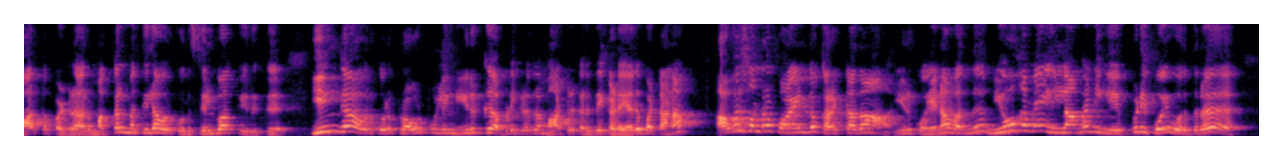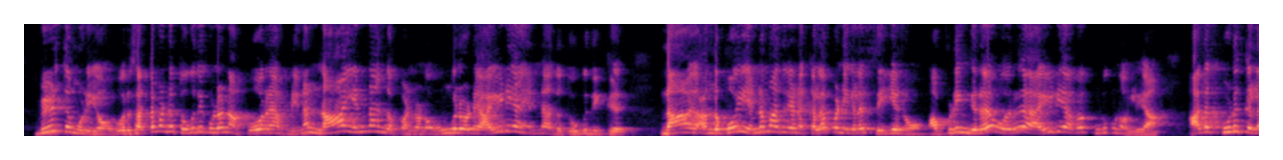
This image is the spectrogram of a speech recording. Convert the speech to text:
பார்க்கப்படுறார். மக்கள் மத்தியில அவருக்கு ஒரு செல்வாக்கு இருக்கு. இங்க அவருக்கு ஒரு ப்ரௌட் புல்லிங் இருக்கு அப்படின்றதுல மாற்று கருத்தே கிடையாது. பட் ஆனா அவர் சொல்ற பாயிண்ட்டும் கரெக்டா தான் இருக்கும். ஏன்னா வந்து வியூகமே இல்லாம நீங்க எப்படி போய் ஒருத்தரை வீழ்த்த முடியும்? ஒரு சட்டமன்ற தொகுதிக்குள்ள நான் போறேன் அப்படின்னா நான் என்ன அங்க பண்ணணும்? உங்களுடைய ஐடியா என்ன அந்த தொகுதிக்கு? நான் அங்க போய் என்ன மாதிரியான கலப்பணிகளை செய்யணும்? அப்படிங்கிற ஒரு ஐடியாவை கொடுக்கணும் இல்லையா? அதை கொடுக்கல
